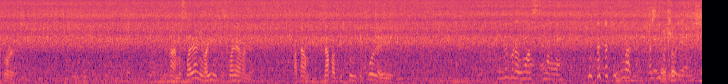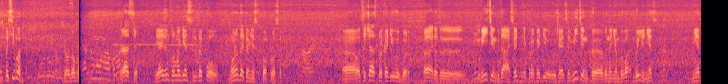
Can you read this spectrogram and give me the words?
который... Не знаю, мы славяне воюем со славянами, а там Запад диктует условия и Выбора у нас мало. Ладно, пошли Хорошо. погуляем. Спасибо. всего доброго. Всего доброго. Я думал наоборот. Здравствуйте. Я из информагентства «Ледокол». Можно дать вам несколько вопросов? Давай. Э, Вот сейчас проходил выбор. А, этот э, митинг, да. Сегодня проходил, получается, митинг. Э, Вы на нем быва- были, нет? Нет.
